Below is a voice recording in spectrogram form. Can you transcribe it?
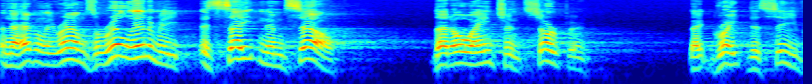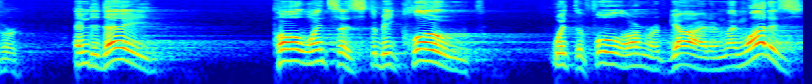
in the heavenly realms. The real enemy is Satan himself, that old ancient serpent, that great deceiver. And today, Paul wants us to be clothed with the full armor of God. And, and what is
